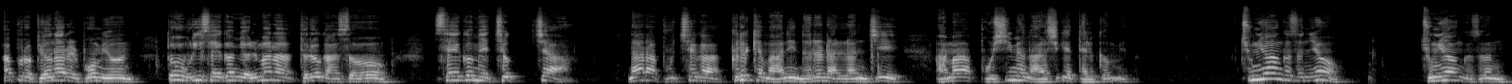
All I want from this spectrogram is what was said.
앞으로 변화를 보면 또 우리 세금이 얼마나 들어가서 세금의 적자, 나라 부채가 그렇게 많이 늘어날런지 아마 보시면 아시게 될 겁니다. 중요한 것은요. 중요한 것은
